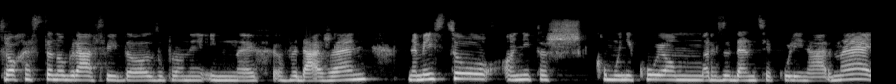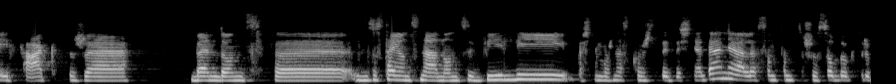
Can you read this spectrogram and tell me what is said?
trochę scenografii do zupełnie innych wydarzeń. Na miejscu oni też komunikują rezydencje kulinarne i fakt, że będąc w, zostając na noc w willi, właśnie można skorzystać ze śniadania, ale są tam też osoby, które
